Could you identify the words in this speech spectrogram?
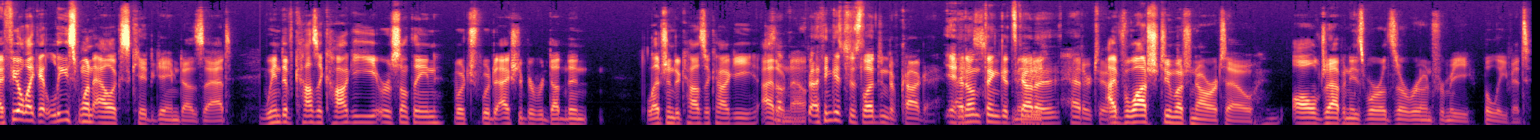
I feel like at least one Alex Kidd game does that. Wind of Kazakagi or something, which would actually be redundant. Legend of Kazakagi? I don't know. I think it's just Legend of Kage. It I don't is. think it's got a header to it. I've watched too much Naruto. All Japanese words are ruined for me. Believe it.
